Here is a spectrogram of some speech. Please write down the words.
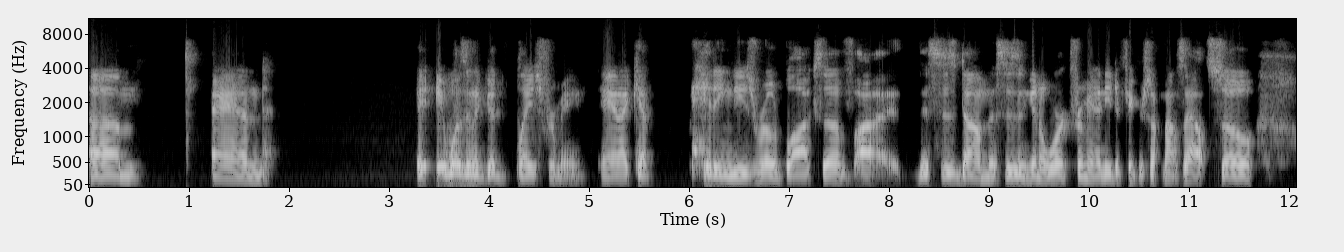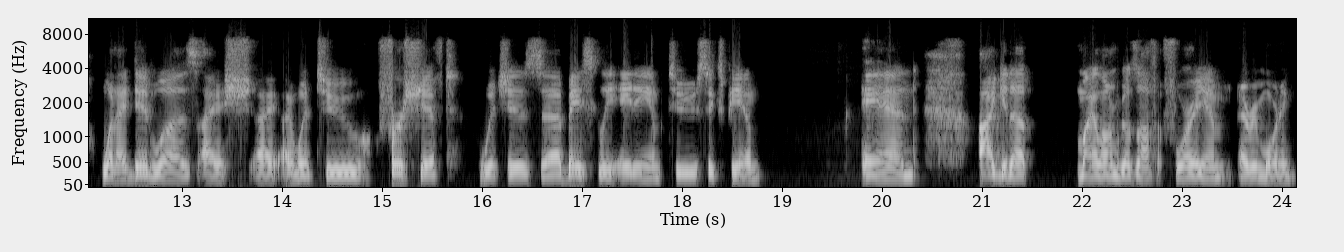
um and it, it, wasn't a good place for me. And i kept hitting these roadblocks of uh, this is dumb this isn't going to work for me i need to figure something else out so what i did was i sh- I, I, went to first shift which is uh, basically 8 a.m to 6 p.m and i get up my alarm goes off at 4 a.m. every morning,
